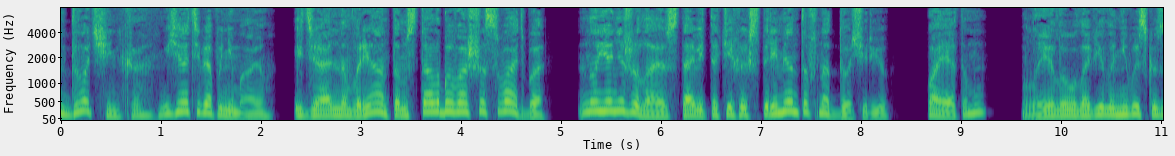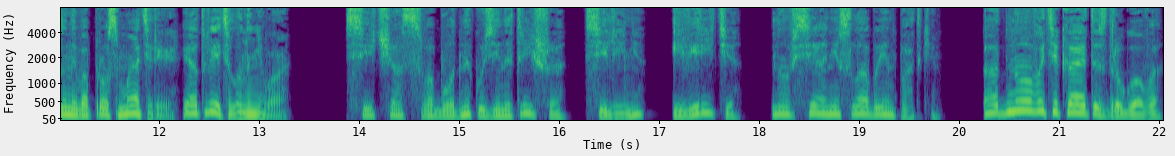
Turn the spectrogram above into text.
доченька, я тебя понимаю. Идеальным вариантом стала бы ваша свадьба, но я не желаю ставить таких экспериментов над дочерью. Поэтому...» Лейла уловила невысказанный вопрос матери и ответила на него. «Сейчас свободны кузины Триша, Селине и Верите, но все они слабые эмпатки. Одно вытекает из другого.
